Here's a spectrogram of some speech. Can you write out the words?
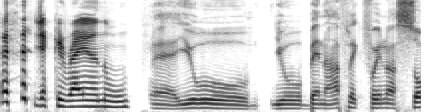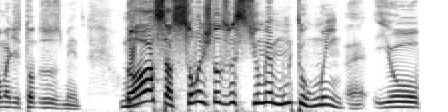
Jack Ryan no 1. É, e o, e o Ben Affleck foi na Soma de Todos os Medos. Nossa, a soma de todos esses filmes é muito ruim. É, e o,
